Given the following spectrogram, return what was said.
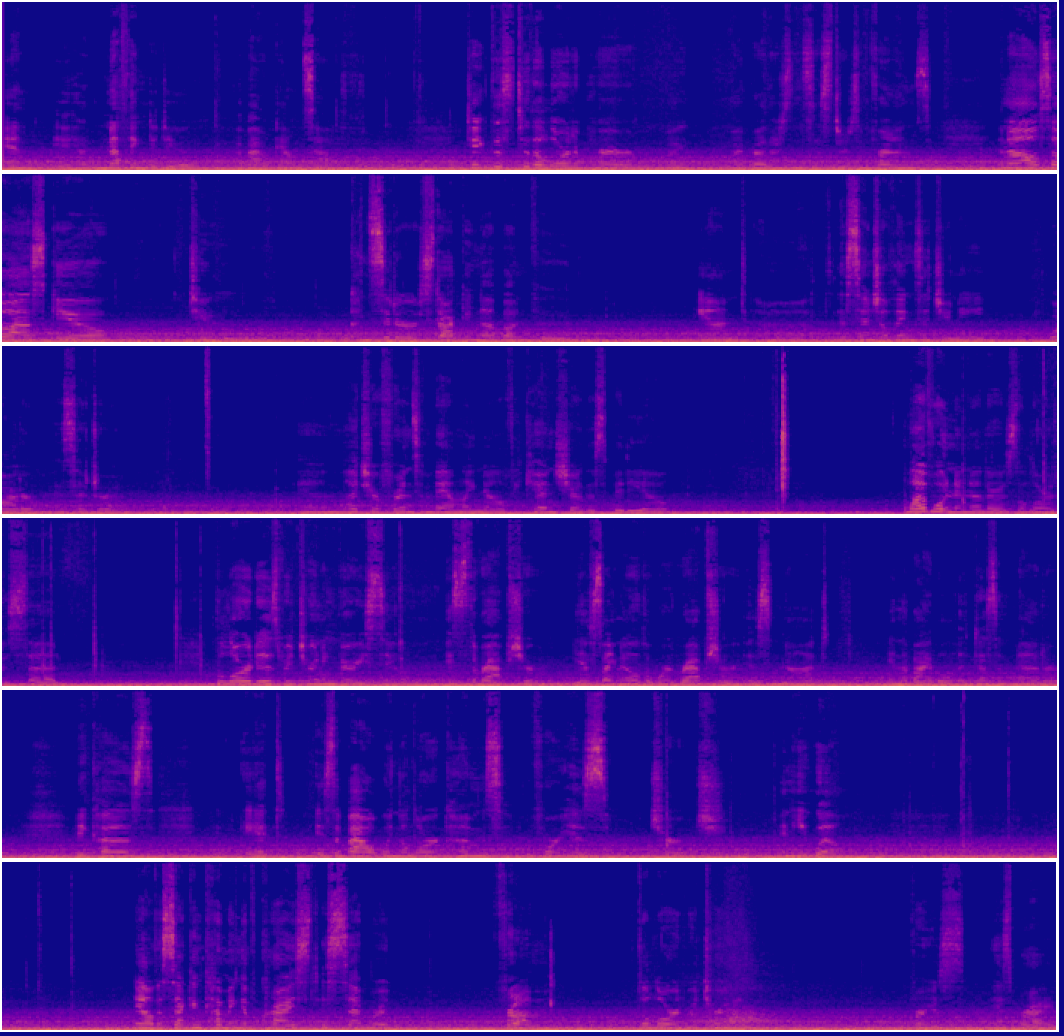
And it had nothing to do. Take this to the Lord of prayer, my, my brothers and sisters and friends. And I also ask you to consider stocking up on food and uh, essential things that you need, water, etc. And let your friends and family know if you can share this video. Love one another as the Lord has said. The Lord is returning very soon. It's the rapture. Yes, I know the word rapture is not in the Bible. It doesn't matter because it is about when the Lord comes for his church, and he will. Now, the second coming of Christ is separate from the Lord returning for his, his bride,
